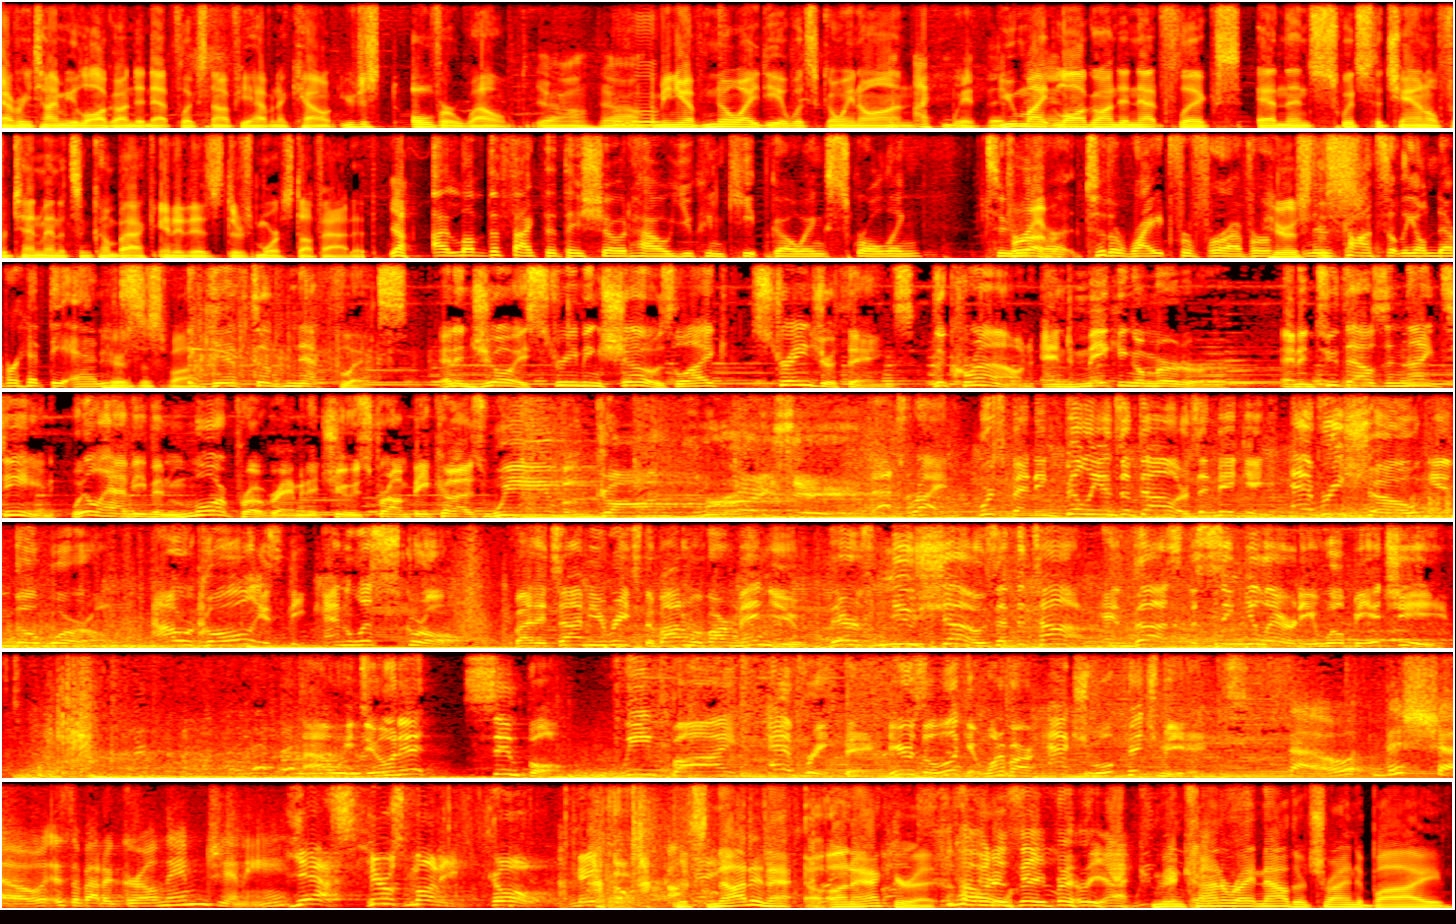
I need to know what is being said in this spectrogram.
every time you log on to Netflix now, if you have an account, you're just overwhelmed. Yeah, yeah. Mm-hmm. I mean, you have no idea what's going on. I'm with it, You might man. log on to Netflix and then switch the channel for 10 minutes and come back, and it is there's more stuff added. Yeah. I love the fact that they showed how you can keep going, scrolling to Forever. The, to the right for forever. Here's and there's the constantly, you'll never hit the end. Here's the spot. The gift of Netflix and enjoy streaming shows like Stranger Things, The Crown, and Making a Murderer. And in 2019, we'll have even more programming to choose from because we've Gone crazy. That's right. We're spending billions of dollars and making every show in the world. Our goal is the endless scroll. By the time you reach the bottom of our menu, there's new shows at the top, and thus the singularity will be achieved. How we doing it? Simple. We buy everything. Here's a look at one of our actual pitch meetings. So, this show is about a girl named Jenny. Yes, here's money. Go. Make It's not ina- inaccurate. I'm going to say very accurate. I mean, kind of right now, they're trying to buy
